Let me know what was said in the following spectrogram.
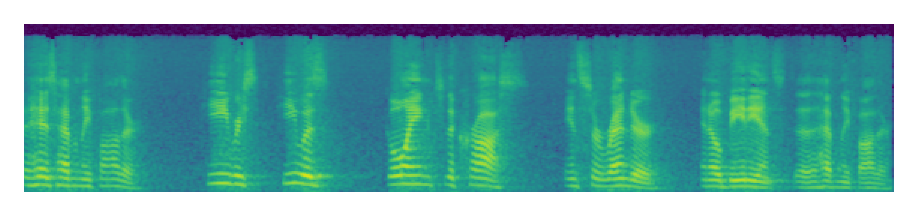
to his heavenly Father. He, re- he was going to the cross in surrender and obedience to the heavenly Father.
